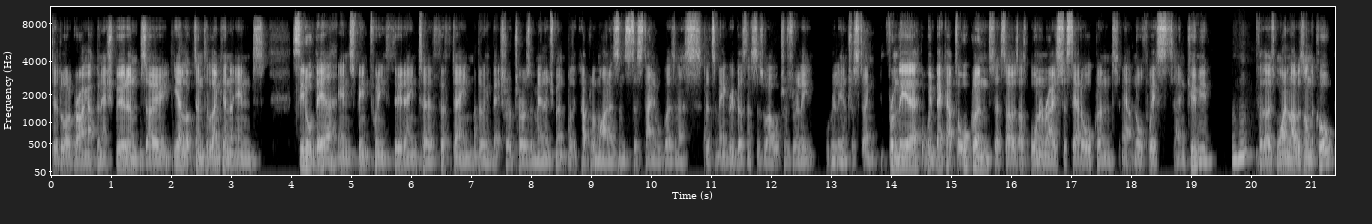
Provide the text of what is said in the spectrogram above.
did a lot of growing up in Ashburton so yeah, looked into Lincoln and settled there and spent 2013 to 15 doing a Bachelor of Tourism Management with a couple of minors in sustainable business. Did some agribusiness as well, which was really, really interesting. From there, went back up to Auckland. So I was, I was born and raised just out of Auckland, out northwest in Kumeu mm-hmm. for those wine lovers on the call.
